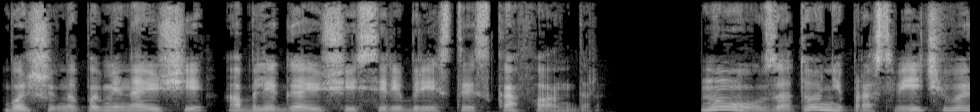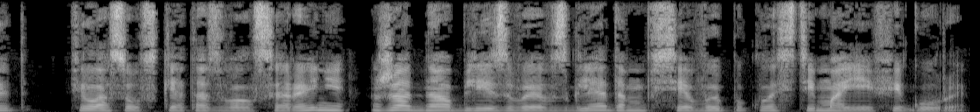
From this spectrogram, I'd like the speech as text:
больше напоминающий облегающий серебристый скафандр. «Ну, зато не просвечивает», — философски отозвался Ренни, жадно облизывая взглядом все выпуклости моей фигуры.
